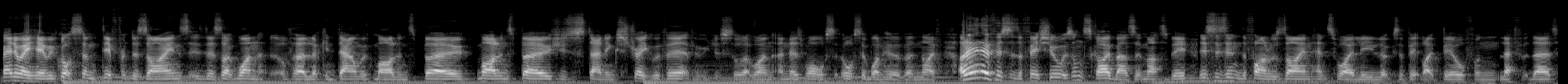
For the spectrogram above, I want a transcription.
But anyway, here we've got some different designs. There's like one of her looking down with Marlon's bow. Marlon's bow, she's just standing straight with it. I think we just saw that one. And there's also also one here with a knife. I don't know if this is official. It's on Skybound, it must be. This isn't the final design, hence why Lee looks a bit like Bill from Left 4 Dead.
